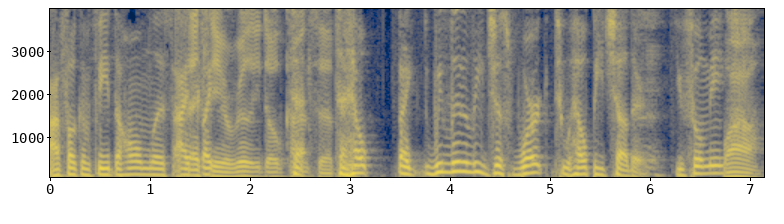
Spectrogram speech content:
I fucking feed the homeless. That's i actually like a really dope to, concept. to help like we literally just work to help each other. You feel me? Wow.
